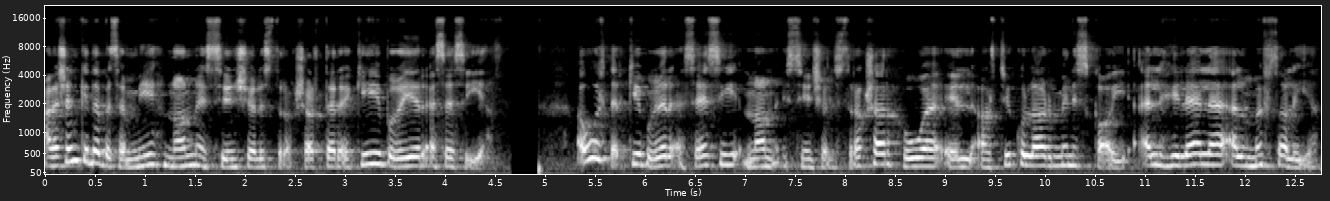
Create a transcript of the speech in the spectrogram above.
علشان كده بسميه non essential structure تراكيب غير أساسية. أول تركيب غير أساسي non essential structure هو ال articular menisci الهلالة المفصلية.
